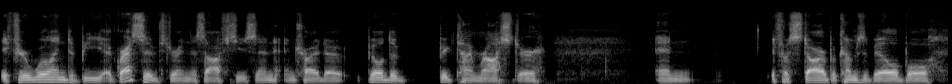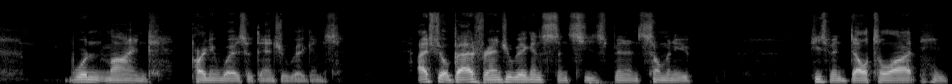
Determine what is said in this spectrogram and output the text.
if you're willing to be aggressive during this offseason and try to build a big time roster and if a star becomes available wouldn't mind parting ways with andrew wiggins. I'd feel bad for andrew wiggins since he's been in so many he's been dealt a lot. He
